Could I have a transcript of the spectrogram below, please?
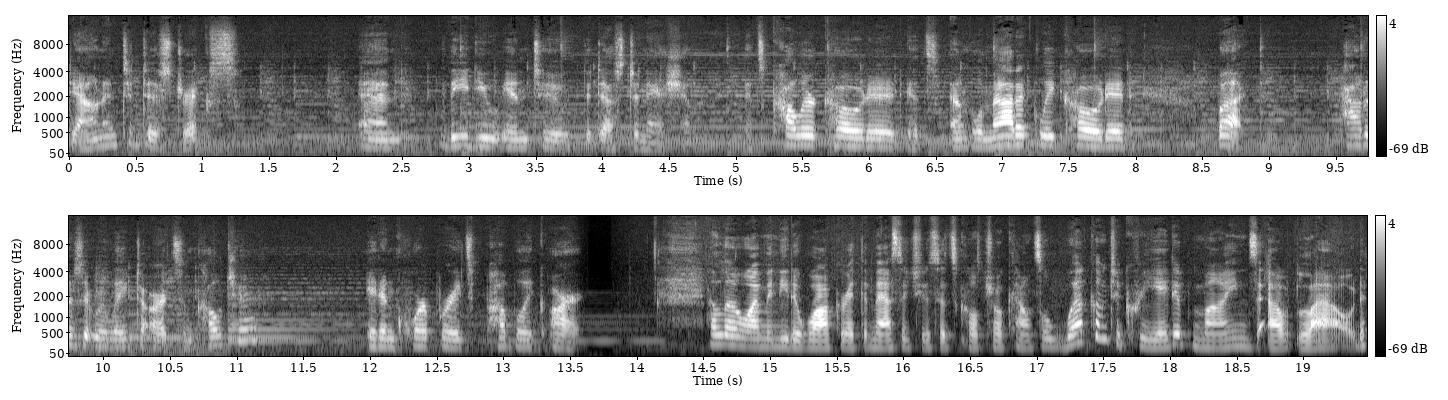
down into districts and lead you into the destination. It's color coded, it's emblematically coded, but how does it relate to arts and culture? It incorporates public art. Hello, I'm Anita Walker at the Massachusetts Cultural Council. Welcome to Creative Minds Out Loud.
